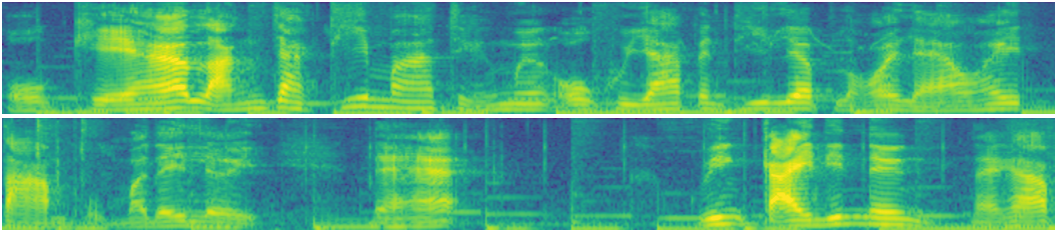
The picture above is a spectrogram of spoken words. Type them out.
โอเคฮะหลังจากที่มาถึงเมืองโอคุยะเป็นที่เรียบร้อยแล้วให้ตามผมมาได้เลยนะฮะ วิ่งไกลนิดนึงนะครับ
